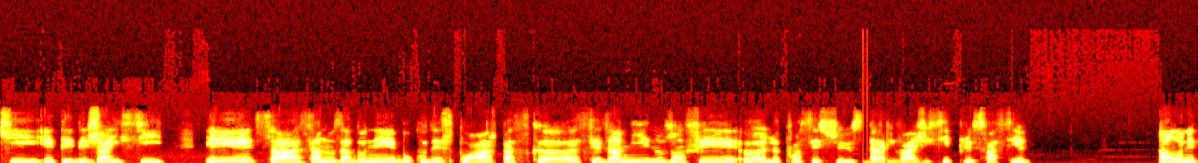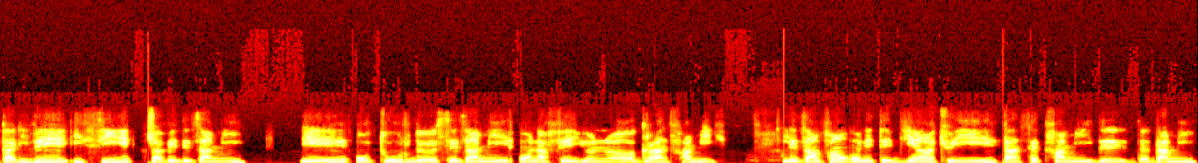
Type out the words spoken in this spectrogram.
qui étaient déjà ici. Et ça, ça nous a donné beaucoup d'espoir parce que ces amis nous ont fait euh, le processus d'arrivage ici plus facile. Quand on est arrivé ici, j'avais des amis Et autour de ces amis, on a fait une euh, grande famille. Les enfants ont été bien accueillis dans cette famille d'amis.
